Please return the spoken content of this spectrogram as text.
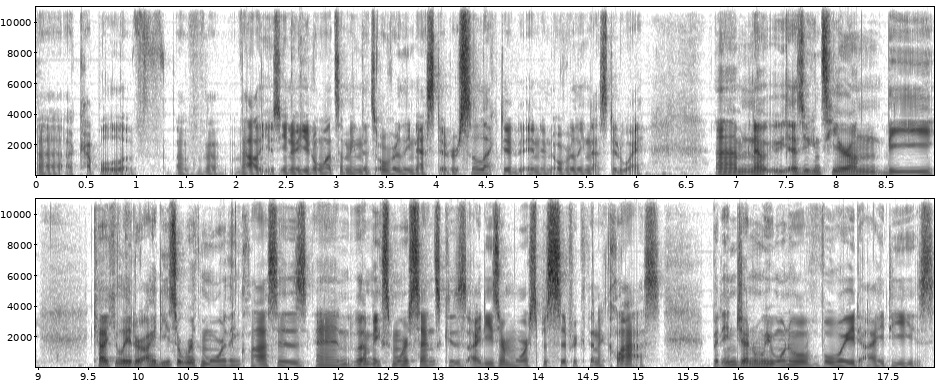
uh, a couple of of uh, values. You know, you don't want something that's overly nested or selected in an overly nested way. Um, now, as you can see here on the calculator, IDs are worth more than classes, and that makes more sense because IDs are more specific than a class. But in general, we want to avoid IDs.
